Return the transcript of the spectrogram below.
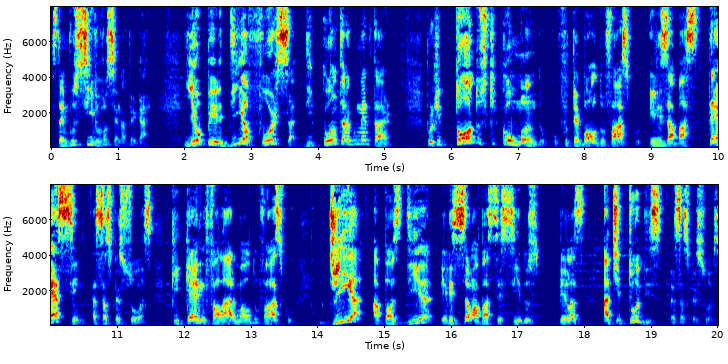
está impossível você navegar. E eu perdi a força de contra-argumentar. Porque todos que comandam o futebol do Vasco, eles abastecem essas pessoas que querem falar mal do Vasco, dia após dia eles são abastecidos pelas atitudes dessas pessoas.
